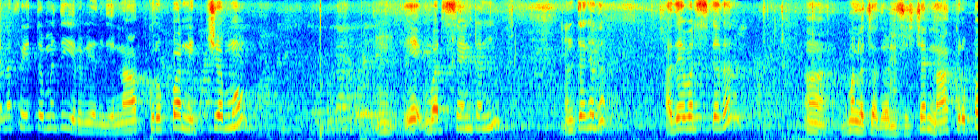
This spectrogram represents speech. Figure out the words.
ఎనభై తొమ్మిది ఇరవై ఎనిమిది. నా కృప నిత్యము. ఏ వర్స్ ఏంటండి అంతే కదా? అదే వర్స్ కదా? మళ్ళీ చదవండి సిస్టర్. నా కృప.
